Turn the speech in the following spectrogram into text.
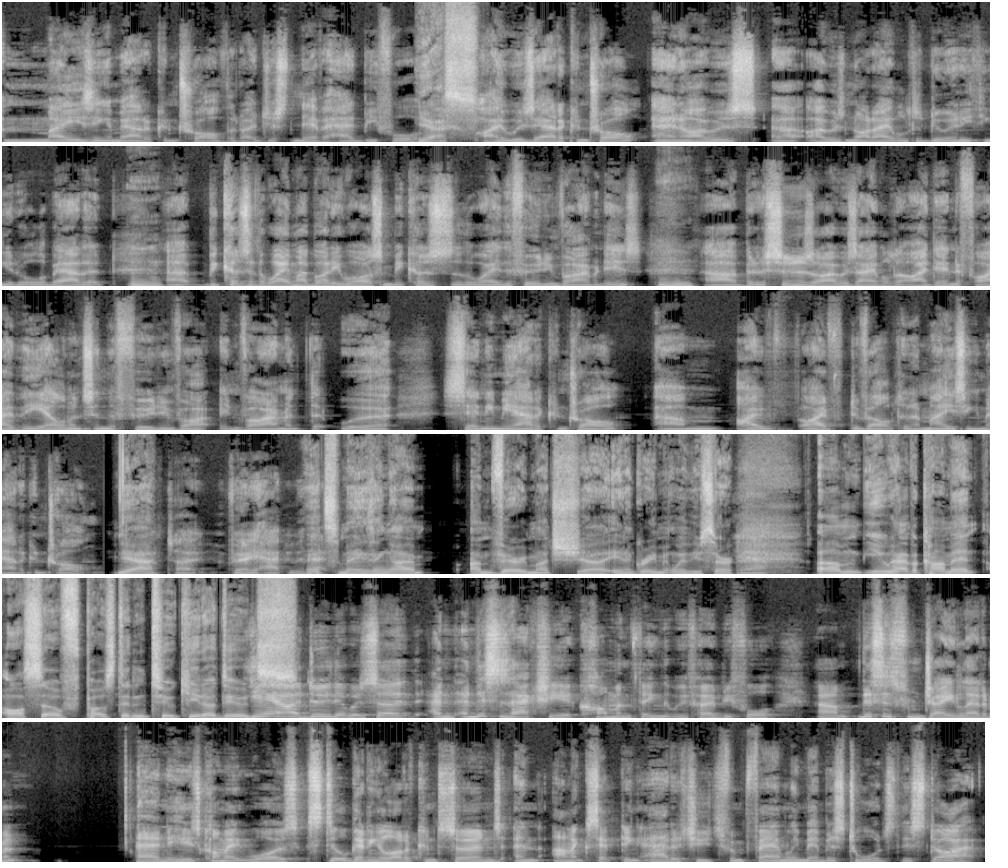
amazing amount of control that I just never had before. Yes. I was out of control, and I was uh, I was not able to do anything at all about it uh, because of the way my body was and because of the way the food environment is. Uh, but as soon as I was able to identify the elements in the food envi- environment that were sending me out of control, um, I've I've developed an amazing amount of control. Yeah, So very happy with that. it's amazing. I'm I'm very much uh, in agreement with you, sir. yeah. Um, you have a comment also posted in two keto dudes. Yeah, I do. There was, a, and and this is actually a common thing that we've heard before. Um, this is from Jay Letterman, and his comment was still getting a lot of concerns and unaccepting attitudes from family members towards this diet.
